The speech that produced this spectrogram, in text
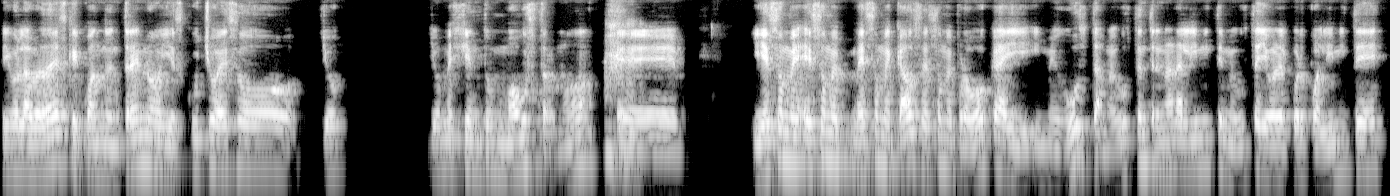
digo, la verdad es que cuando entreno y escucho eso, yo, yo me siento un monstruo, ¿no? Eh, y eso me, eso, me, eso me causa, eso me provoca y, y me gusta, me gusta entrenar al límite, me gusta llevar el cuerpo al límite,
